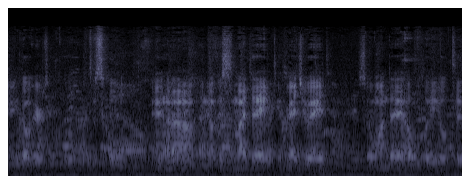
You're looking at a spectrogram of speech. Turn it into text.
and go here to, to school. And uh, you know, this is my day to graduate. So one day, hopefully, you'll too.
